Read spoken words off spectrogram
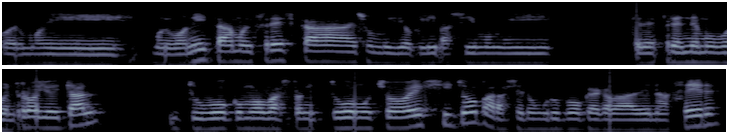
pues muy muy bonita, muy fresca, es un videoclip así muy que desprende muy buen rollo y tal, y tuvo como bastante tuvo mucho éxito para ser un grupo que acaba de nacer.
